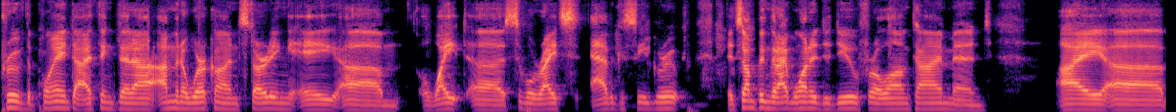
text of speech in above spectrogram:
prove the point. I think that uh, I'm going to work on starting a, um, a white uh, civil rights advocacy group. It's something that I've wanted to do for a long time, and I uh,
